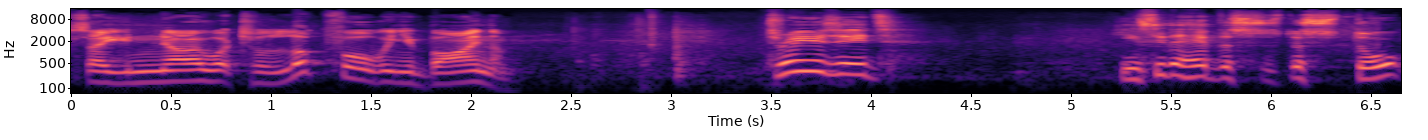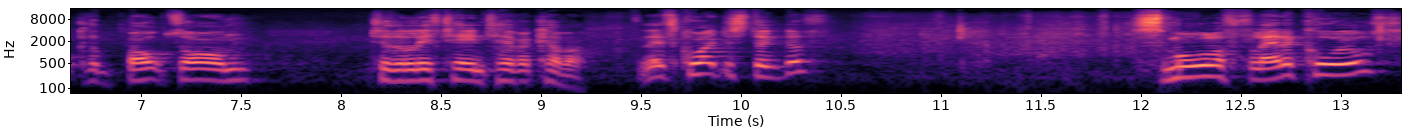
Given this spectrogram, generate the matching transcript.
so you know what to look for when you're buying them. 3UZs, you can see they have this, the stalk that bolts on to the left hand tappet cover. That's quite distinctive. Smaller, flatter coils,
